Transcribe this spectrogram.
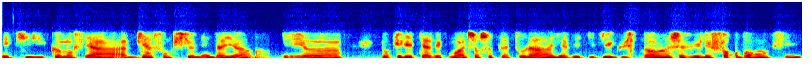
et qui commençait à, à bien fonctionner d'ailleurs. Et euh, donc, il était avec moi sur ce plateau-là. Il y avait Didier Gustin, j'avais les Forbans aussi.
